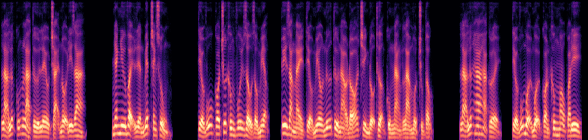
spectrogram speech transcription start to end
là lúc cũng là từ lều trại nội đi ra. Nhanh như vậy liền biết tranh sủng. Tiểu vũ có chút không vui rầu rầu miệng, tuy rằng này tiểu miêu nữ từ nào đó trình độ thượng cùng nàng là một chủng tộc. Là lướt ha hả cười, tiểu vũ muội muội còn không mau qua đi.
